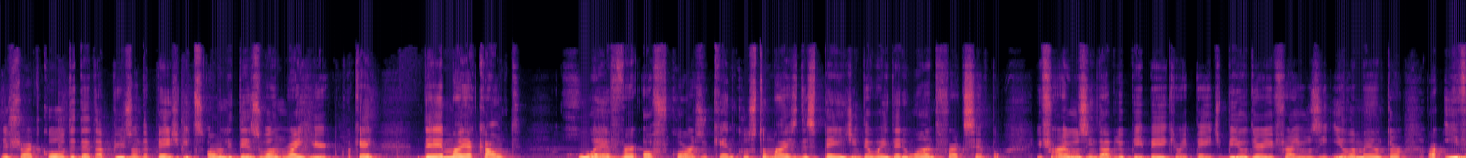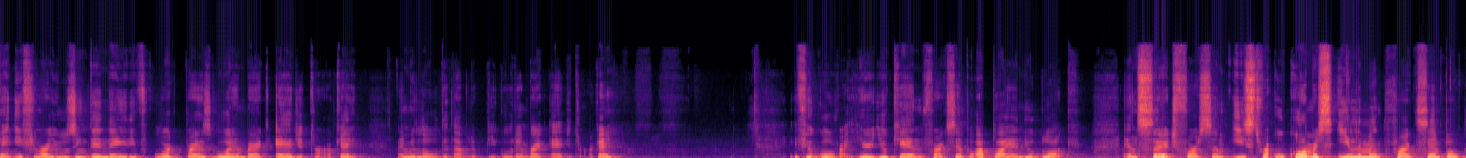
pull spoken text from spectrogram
the short code that appears on the page it's only this one right here okay? The my account However, of course, you can customize this page in the way that you want. For example, if you are using WP Bakery Page Builder, if you are using Elementor, or even if you are using the native WordPress Gutenberg editor, okay? Let me load the WP Gutenberg editor, okay? If you go right here, you can, for example, apply a new block and search for some extra WooCommerce element, for example,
